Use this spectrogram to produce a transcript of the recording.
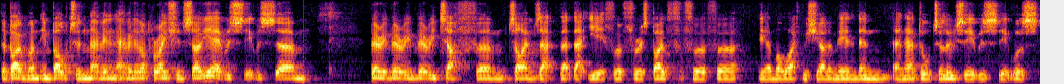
the Beaumont in Bolton having having an operation. So yeah, it was it was. Um, very, very, very tough um, times that, that, that year for, for us both, for, for, for my wife Michelle and me, and and, and our daughter Lucy. It was it was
